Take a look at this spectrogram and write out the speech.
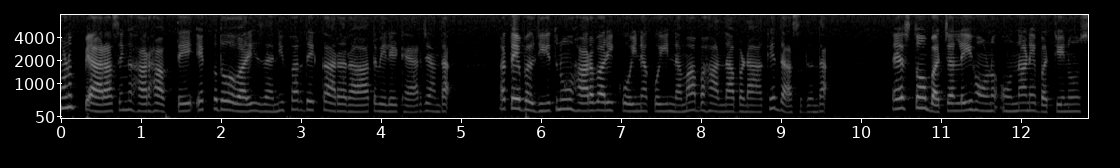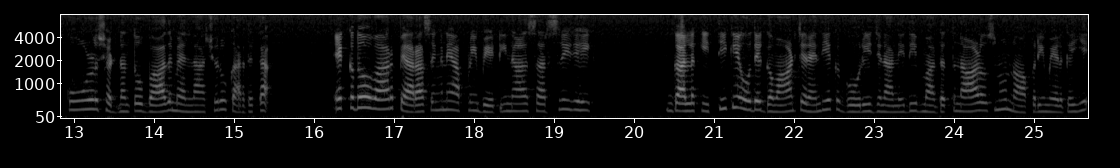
ਹੁਣ ਪਿਆਰਾ ਸਿੰਘ ਹਰ ਹਫ਼ਤੇ ਇੱਕ ਦੋ ਵਾਰੀ ਜੈਨੀਫਰ ਦੇ ਘਰ ਰਾਤ ਵੇਲੇ ਠਹਿਰ ਜਾਂਦਾ ਅਤੇ ਬਲਜੀਤ ਨੂੰ ਹਰ ਵਾਰੀ ਕੋਈ ਨਾ ਕੋਈ ਨਵਾਂ ਬਹਾਨਾ ਬਣਾ ਕੇ ਦੱਸ ਦਿੰਦਾ। ਇਸ ਤੋਂ ਬਚਣ ਲਈ ਹੁਣ ਉਹਨਾਂ ਨੇ ਬੱਚੇ ਨੂੰ ਸਕੂਲ ਛੱਡਣ ਤੋਂ ਬਾਅਦ ਮਿਲਣਾ ਸ਼ੁਰੂ ਕਰ ਦਿੱਤਾ। ਇੱਕ ਦੋ ਵਾਰ ਪਿਆਰਾ ਸਿੰਘ ਨੇ ਆਪਣੀ ਬੇਟੀ ਨਾਲ ਸਰਸਰੀ ਜਿਹੀ ਗੱਲ ਕੀਤੀ ਕਿ ਉਹਦੇ ਗਵਾਂਢ 'ਚ ਰਹਿੰਦੀ ਇੱਕ ਗੋਰੀ ਜਨਾਨੀ ਦੀ ਮਦਦ ਨਾਲ ਉਸ ਨੂੰ ਨੌਕਰੀ ਮਿਲ ਗਈ ਏ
